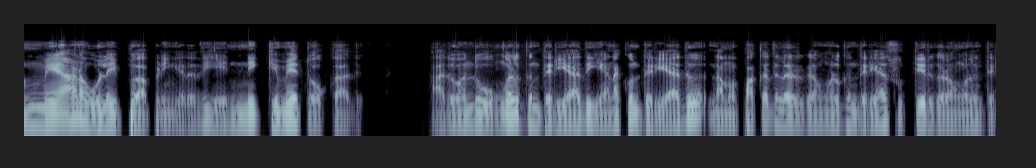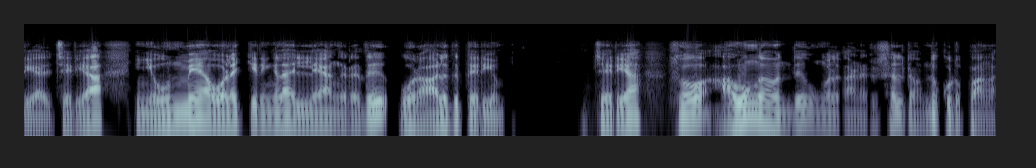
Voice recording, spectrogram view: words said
உண்மையான உழைப்பு அப்படிங்கிறது என்றைக்குமே தோக்காது. அது வந்து உங்களுக்கும் தெரியாது, எனக்கும் தெரியாது, நம்ம பக்கத்தில் இருக்கிறவங்களுக்கும் தெரியாது, சுற்றி இருக்கிறவங்களுக்கும் தெரியாது. சரியா? நீங்கள் உண்மையாக உழைக்கிறீங்களா இல்லையாங்கிறது ஒரு ஆளுக்கு தெரியும். சரியா? ஸோ அவங்க வந்து உங்களுக்கான ரிசல்ட்டை வந்து கொடுப்பாங்க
